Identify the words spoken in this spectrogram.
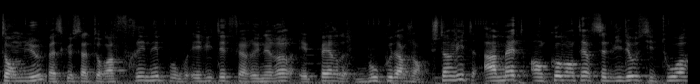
tant mieux parce que ça t'aura freiné pour éviter de faire une erreur et perdre beaucoup d'argent. Je t'invite à mettre en commentaire de cette vidéo si toi,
